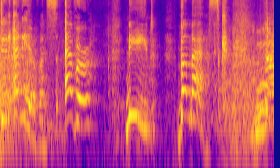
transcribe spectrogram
Did any of us ever need the mask? I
